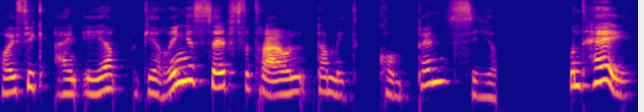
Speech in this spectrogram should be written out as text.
häufig ein eher geringes Selbstvertrauen damit kompensieren. Und hey,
